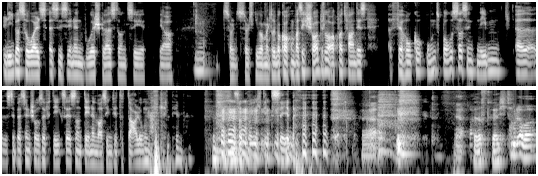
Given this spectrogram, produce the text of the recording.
lieber so, als es ist ihnen wurscht, weißt du, und sie, ja, ja. soll es lieber mal drüber kochen. Was ich schon ein bisschen awkward fand, ist, für Hoko und Bosa sind neben äh, Sebastian Joseph D gesessen und denen war es irgendwie total unangenehm. das hat man richtig gesehen. ja. Ja. Du hast recht. Gut, aber.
